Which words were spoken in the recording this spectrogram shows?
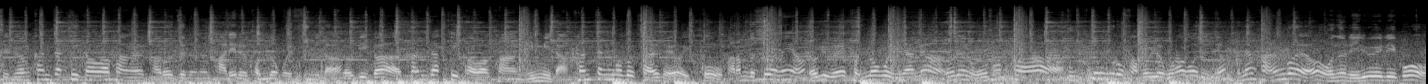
지금 칸자키가와 강을 가로지르는 다리를 건너고 있습니다. 여기가 칸자키가와 강입니다. 산책로도 잘 되어 있고 바람도 시원해요. 여기 왜 건너고 있냐면 오늘 오사카 북쪽으로 가보려고 하거든요. 그냥 가는 거예요. 오늘 일요일이고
